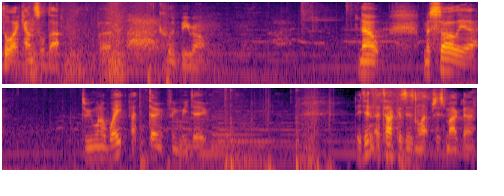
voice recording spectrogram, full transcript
Thought I cancelled that, but could be wrong. Now, Massalia. Do we want to wait? I don't think we do. They didn't attack us in Leptis Magna.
